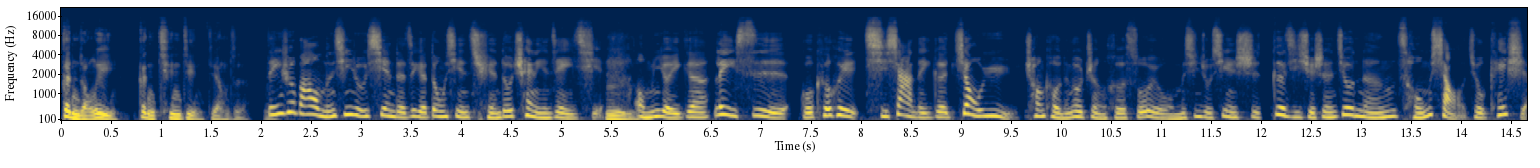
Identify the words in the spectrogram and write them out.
更容易。更亲近这样子，等于说把我们新竹县的这个动线全都串联在一起。嗯，我们有一个类似国科会旗下的一个教育窗口，能够整合所有我们新竹县市各级学生，就能从小就开始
